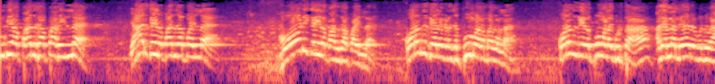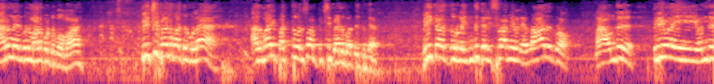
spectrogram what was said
இந்தியா பாதுகாப்பாக இல்ல. யார் கையில பாதுகாப்பா இல்லை? மோடி கையில பாதுகாப்பா இல்ல. குரங்கு கையில கிடைச்ச பூமாலை பாங்கல்ல குரங்கு கையில பூமாலை கொடுத்தா அது என்ன நேரு அருண் நேரு கொண்டு மாலை போட்டு போமா பிச்சு பேணு பார்த்துருக்கும்ல. அது மாதிரி பத்து வருஷம் பிச்சு பேணு பார்த்துட்டு இருக்காரு. வீக்கலத்தூர்ல இந்துக்கள் இஸ்லாமியர்கள் எல்லாரும் இருக்கிறோம். நான் வந்து பிரிவினை வந்து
